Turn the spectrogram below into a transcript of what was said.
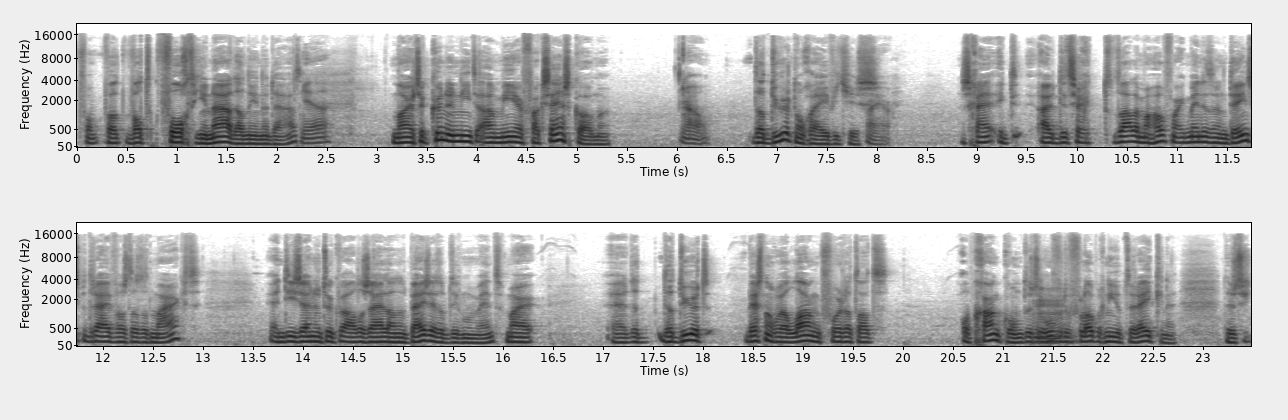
van wat, wat volgt hierna dan inderdaad. Ja. Maar ze kunnen niet aan meer vaccins komen. Oh, Dat duurt nog eventjes. nou ja. Schijn, ik, uit, dit zeg ik totaal in mijn hoofd, maar ik meen dat er een Deens bedrijf was dat het maakt. En die zijn natuurlijk wel alle zeilen aan het bijzetten op dit moment. Maar eh, dat, dat duurt best nog wel lang voordat dat op gang komt. Dus we hoeven er voorlopig niet op te rekenen. Dus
